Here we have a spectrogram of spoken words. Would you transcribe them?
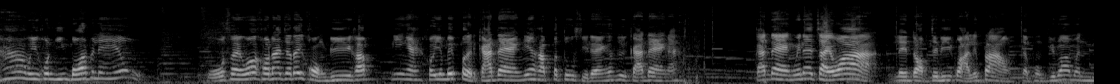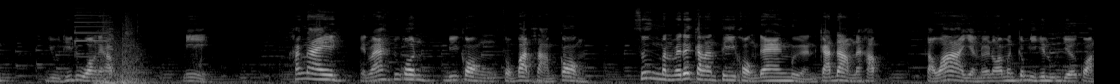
อ้าวมีคนยิงบอสไปแล้วโอ้แสดงว่าเขาน่าจะได้ของดีครับนี่ไงเขายังไม่เปิดการ์ดแดงเนี่ยครับประตูสีแดงก็คือการ์ดแดงนะการ์ดแดงไม่แน่ใจว่าเรดดอปจะดีกว่าหรือเปล่า แต่ผมคิดว่ามันอยู่ที่ดวงนะครับ นี่ ข้างในเห็นไหมทุกคนมีกล่องสมบัติ 3 กล่อง ซึ่งมันไม่ได้การันตีของแดงเหมือนการ์ดดำนะครับ แต่ว่าอย่างน้อยๆมันก็มีให้ลุ้นเยอะกว่า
